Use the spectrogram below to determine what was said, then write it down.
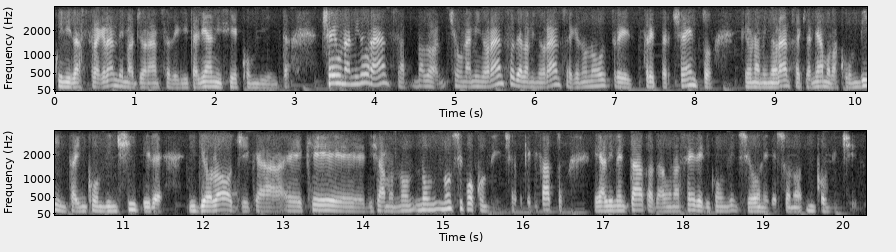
quindi la stragrande maggioranza degli italiani si è convinta. C'è una minoranza, allora, c'è una minoranza della minoranza che non oltre il 3%, che è una minoranza, chiamiamola convinta, inconvincibile, ideologica e che diciamo, non, non, non si può convincere, perché di fatto è alimentata da una serie di convinzioni che sono inconvincibili.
